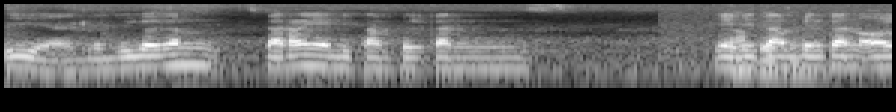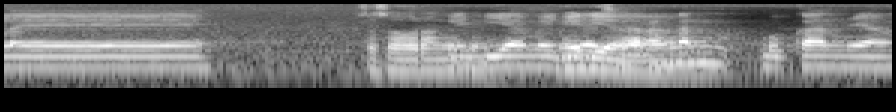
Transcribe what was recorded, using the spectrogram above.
Iya dan juga kan sekarang yang ditampilkan yang ditampilkan oleh seseorang gitu media-media sekarang kan bukan yang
